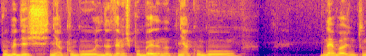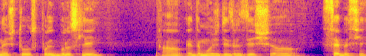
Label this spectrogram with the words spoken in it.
победиш някого или да вземеш победа над някого. Най-важното нещо според Брусли е да можеш да изразиш себе си,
